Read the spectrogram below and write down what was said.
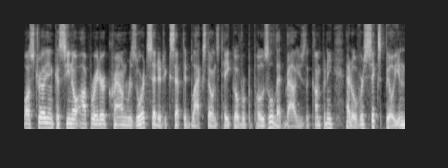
Australian casino operator Crown Resorts said it accepted Blackstone's takeover proposal that values the company at over $6 billion.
